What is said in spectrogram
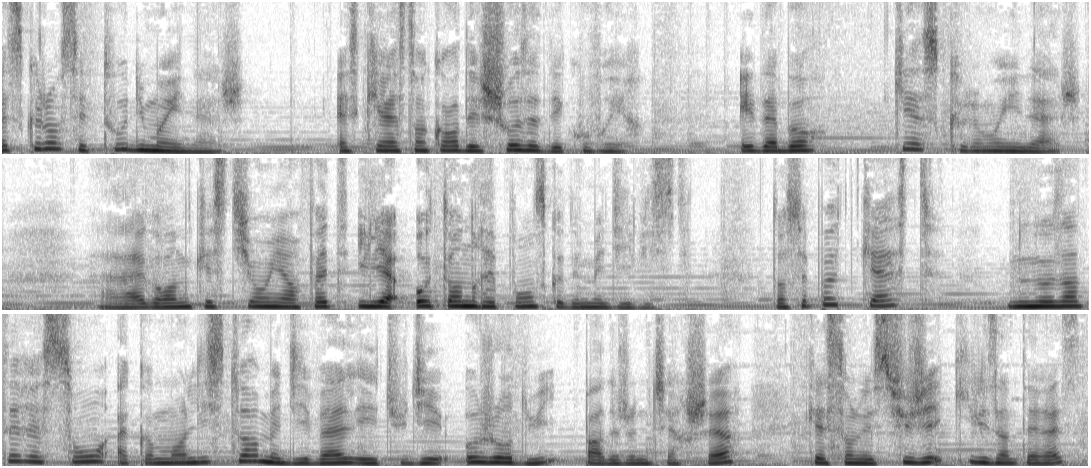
Est-ce que l'on sait tout du Moyen Âge? Est-ce qu'il reste encore des choses à découvrir? Et d'abord, qu'est-ce que le Moyen Âge? Ah, grande question, et en fait, il y a autant de réponses que de médiévistes. Dans ce podcast, nous nous intéressons à comment l'histoire médiévale est étudiée aujourd'hui par de jeunes chercheurs, quels sont les sujets qui les intéressent,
